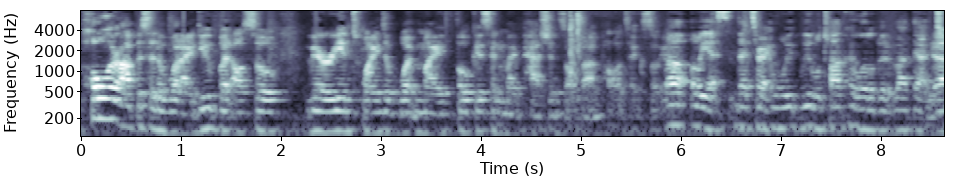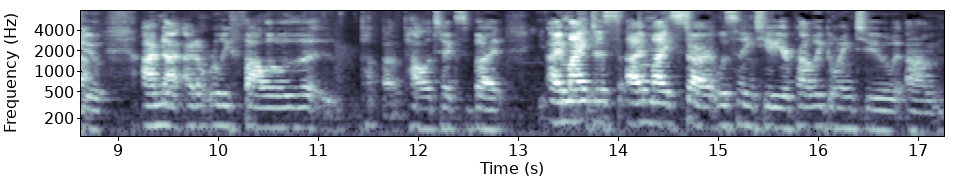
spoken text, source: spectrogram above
polar opposite of what I do, but also very entwined of what my focus and my passion is all about in politics. So yeah. Oh, oh yes, that's right. And we, we will talk a little bit about that Yeah. too. I'm not. I don't really follow the uh, politics, but I might just. I might start listening to you. You're probably going to um,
